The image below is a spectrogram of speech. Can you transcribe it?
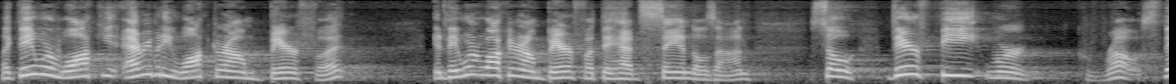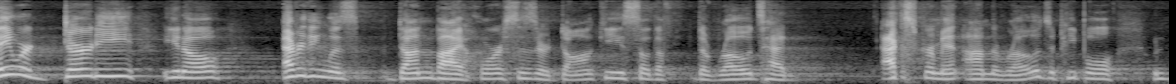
Like they were walking, everybody walked around barefoot. If they weren't walking around barefoot, they had sandals on. So their feet were gross. They were dirty, you know, everything was done by horses or donkeys, so the, the roads had excrement on the roads, and people would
